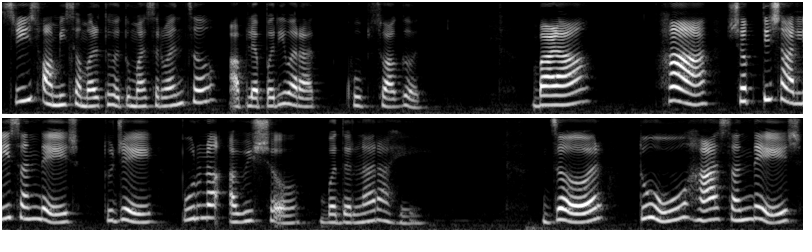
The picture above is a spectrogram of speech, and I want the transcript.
श्री स्वामी समर्थ तुम्हा सर्वांचं आपल्या परिवारात. खूप स्वागत. बाळा हा शक्तिशाली संदेश तुझे पूर्ण आयुष्य बदलणार आहे. जर तू हा संदेश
